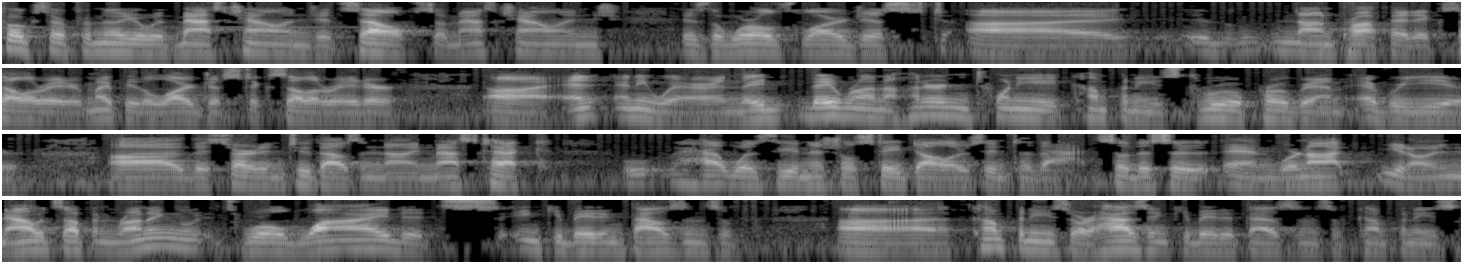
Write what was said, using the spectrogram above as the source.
folks are familiar with Mass Challenge itself. So Mass Challenge is the world's largest uh, nonprofit accelerator. It might be the largest accelerator uh, anywhere. And they, they run 128 companies through a program every year. Uh, they started in 2009. Mass Tech was the initial state dollars into that. So this is, and we're not, you know, now it's up and running. It's worldwide. It's incubating thousands of uh, companies or has incubated thousands of companies.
